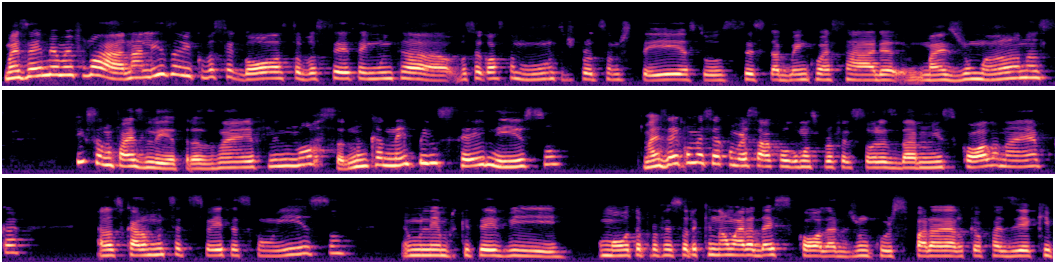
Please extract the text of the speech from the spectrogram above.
Mas aí minha mãe falou: ah, analisa aí o que você gosta, você tem muita. Você gosta muito de produção de textos, você se dá bem com essa área mais de humanas. Por que você não faz letras, né? E eu falei, nossa, nunca nem pensei nisso. Mas aí comecei a conversar com algumas professoras da minha escola na época, elas ficaram muito satisfeitas com isso. Eu me lembro que teve uma outra professora que não era da escola, era de um curso paralelo que eu fazia, que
